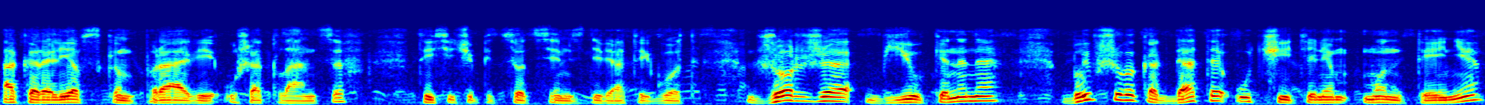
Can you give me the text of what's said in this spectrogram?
о королевском праве у шотландцев 1579 год Джорджа Бьюкенена, бывшего когда-то учителем Монтенья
